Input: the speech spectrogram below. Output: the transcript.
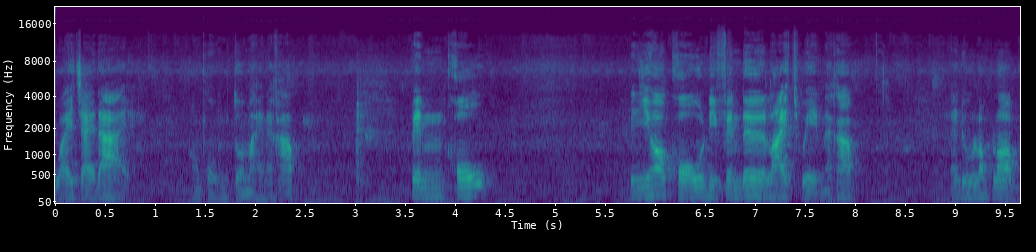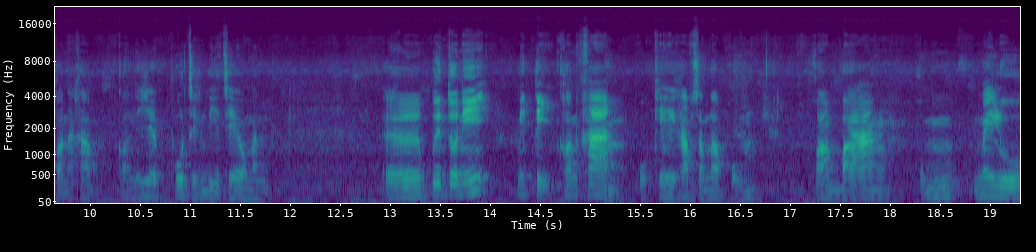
ไว้ใจได้ของผมตัวใหม่นะครับ เป็นโค้ดเป็นยี่ห้อโค้ด Defender Lightweight นะครับ ให้ดูรอบๆก่อนนะครับ ก่อนที่จะพูดถึงดีเทลมัน เออปืนตัวนี้มิติค่อนข้างโอเคครับสำหรับผมความบาง ผมไม่รู้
